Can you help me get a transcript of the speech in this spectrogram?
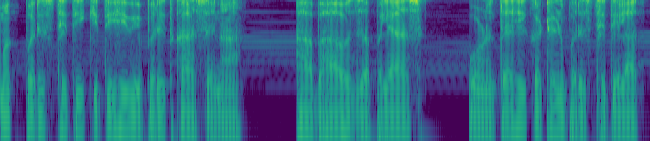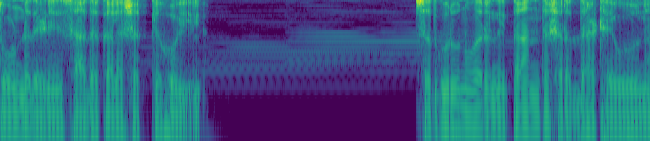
मग परिस्थिती कितीही विपरीत का असेना हा भाव जपल्यास कोणत्याही कठीण परिस्थितीला तोंड देणे साधकाला शक्य होईल. सद्गुरूंवर नितांत श्रद्धा ठेवून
